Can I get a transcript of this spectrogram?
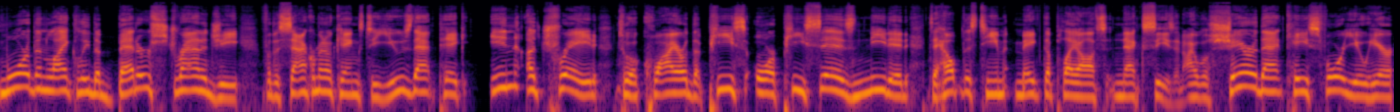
more than likely the better strategy for the Sacramento Kings to use that pick in a trade to acquire the piece or pieces needed to help this team make the playoffs next season. I will share that case for you here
